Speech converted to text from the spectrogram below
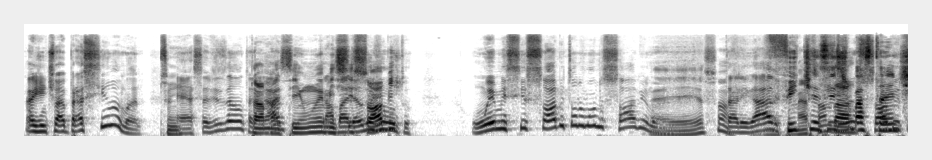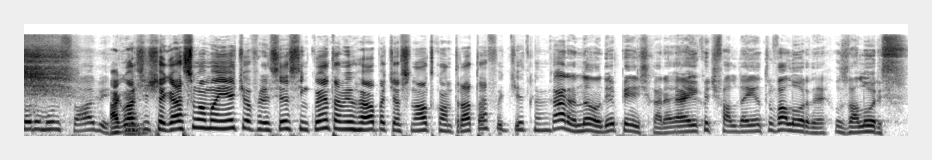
a gente vai pra cima, mano. Sim. É essa a visão, tá, Tá, ligado? mas se um MC sobe, junto. Um MC sobe, todo mundo sobe, mano. é isso. Tá ligado? Fit existe. Um bastante. Sobe, todo mundo sobe. Agora, se chegasse uma manhã e te oferecer 50 mil reais pra te assinar outro contrato, tá fudido, né? Cara, não, depende, cara. É aí que eu te falo, daí entra o valor, né? Os valores.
